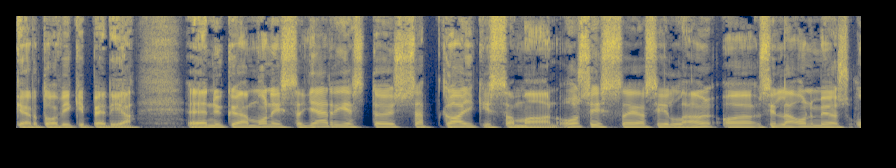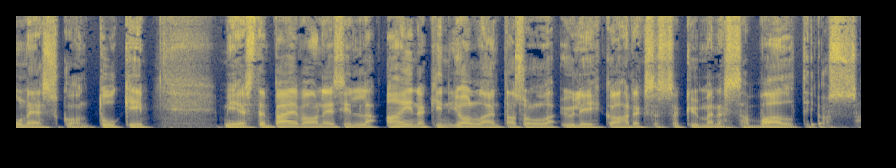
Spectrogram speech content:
kertoo Wikipedia, eh, nykyään monissa järjestöissä kaikissa maan osissa ja sillä on, sillä on myös Unescon tuki. Miesten päivä on esillä ainakin jollain tasolla yli 80 valtiossa.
